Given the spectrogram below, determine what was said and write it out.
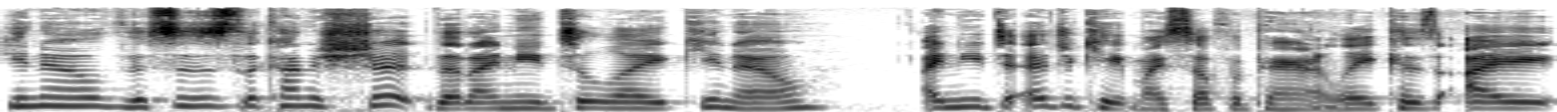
you know, this is the kind of shit that I need to like, you know, I need to educate myself apparently cuz I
